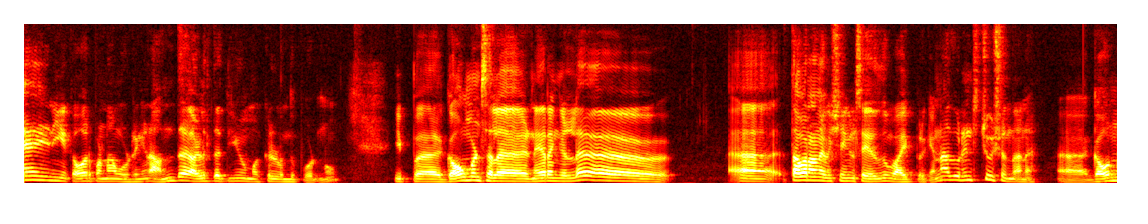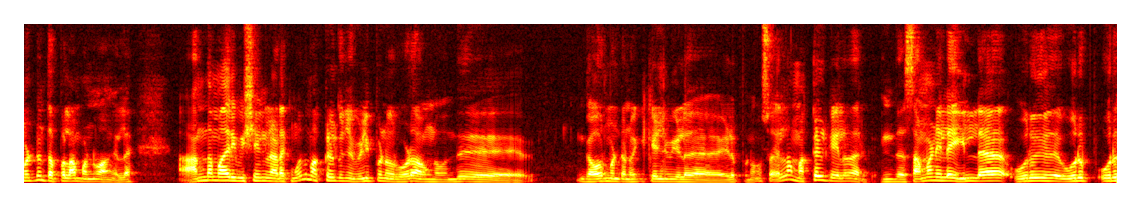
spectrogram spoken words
ஏன் நீங்கள் கவர் பண்ணாமல் விடுறீங்கன்னா அந்த அழுத்தத்தையும் மக்கள் வந்து போடணும். இப்போ கவர்மெண்ட் சில நேரங்களில் தவறான விஷயங்கள் செய்கிறதுக்கும் வாய்ப்பு இருக்குது ஏன்னா அது ஒரு இன்ஸ்டியூஷன் தானே. கவர்மெண்ட்டும் தப்பெல்லாம் பண்ணுவாங்கல்ல. அந்த மாதிரி விஷயங்கள் நடக்கும்போது மக்கள் கொஞ்சம் விழிப்புணர்வோடு அவங்க வந்து கவர்மெண்ட்டை நோக்கி கேள்விகளை எழுப்பணும். ஸோ எல்லாம் மக்கள் கையில் தான் இருக்குது இந்த சமநிலை இல்லை ஒரு ஒரு ஒரு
